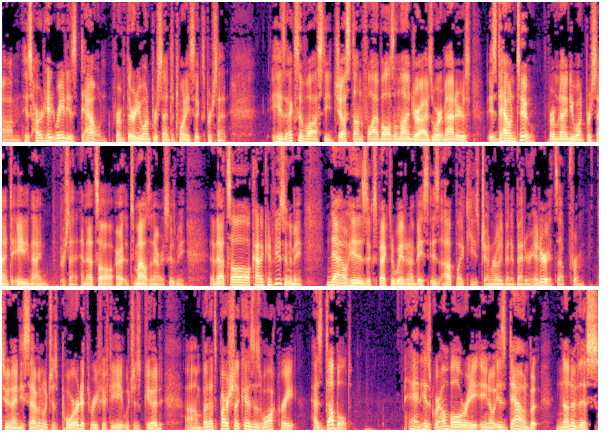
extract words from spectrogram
Um, his hard hit rate is down from 31% to 26%. His exit velocity just on fly balls and line drives where it matters is down too from 91% to 89%. And that's all, to miles an hour, excuse me. That's all kind of confusing to me. Now his expected weighted on base is up. Like he's generally been a better hitter. It's up from 297, which is poor, to 358, which is good. Um, but that's partially because his walk rate has doubled and his ground ball rate, you know, is down, but none of this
